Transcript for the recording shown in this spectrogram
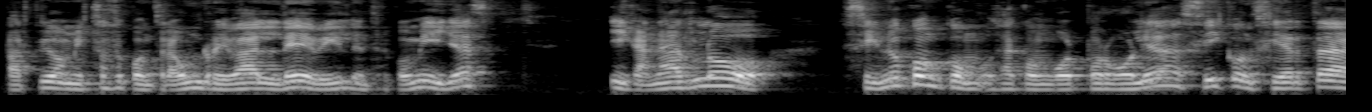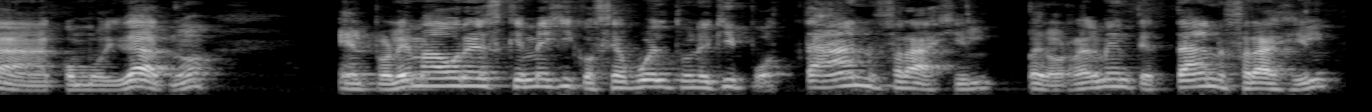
partido amistoso contra un rival débil, entre comillas, y ganarlo, si no con, o sea, con, por goleada, sí con cierta comodidad, ¿no? El problema ahora es que México se ha vuelto un equipo tan frágil, pero realmente tan frágil,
